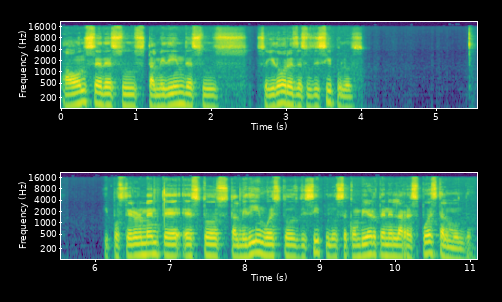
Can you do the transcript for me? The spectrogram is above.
a once de sus talmidim, de sus seguidores, de sus discípulos. Y posteriormente estos talmidim o estos discípulos se convierten en la respuesta al mundo.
